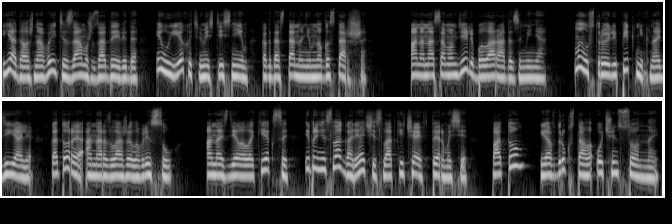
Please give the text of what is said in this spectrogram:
я должна выйти замуж за Дэвида и уехать вместе с ним, когда стану немного старше. Она на самом деле была рада за меня. Мы устроили пикник на одеяле, которое она разложила в лесу. Она сделала кексы и принесла горячий сладкий чай в термосе. Потом я вдруг стала очень сонной.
